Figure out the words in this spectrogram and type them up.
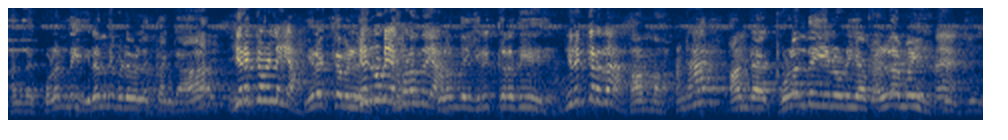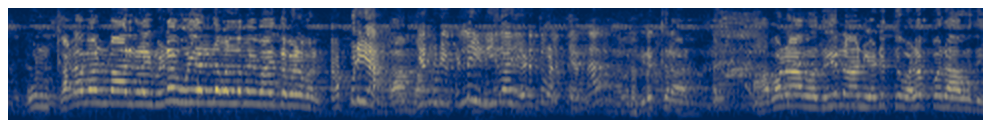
அந்த குழந்தை இறந்து விடவில்லை தங்கா. இருக்கவில்லையா இறக்கவில்லை. என்னுடைய குழந்தையா? குழந்தை இருக்கிறது. இருக்கிறதா? ஆமா. அந்த குழந்தையினுடைய வல்லமை உன் கணவன்மார்களை விட உயர்ந்த வல்லமை வாய்ந்தவன் அப்படியா? ஆமா. என்னுடைய பிள்ளையை நீதான் எடுத்து வளர்த்தேன்னா அவன் இருக்கிறான் அவனாவது நான் எடுத்து வளர்ப்பதாவது.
